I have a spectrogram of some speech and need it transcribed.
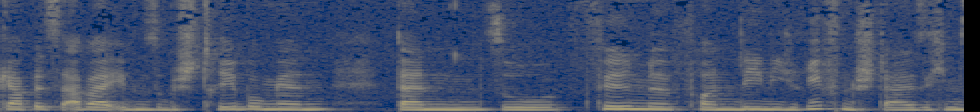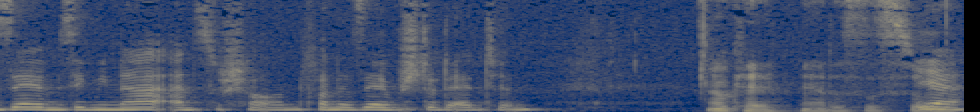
gab es aber eben so Bestrebungen, dann so Filme von Leni Riefenstahl sich im selben Seminar anzuschauen, von derselben Studentin. Okay, ja, das ist so. Ja,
